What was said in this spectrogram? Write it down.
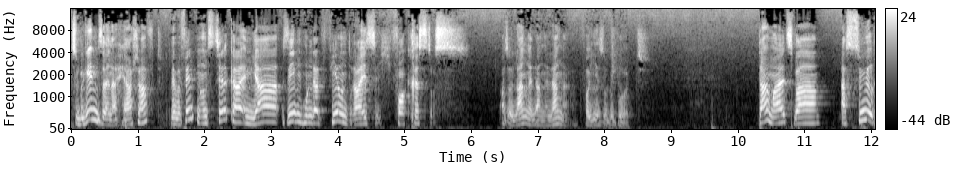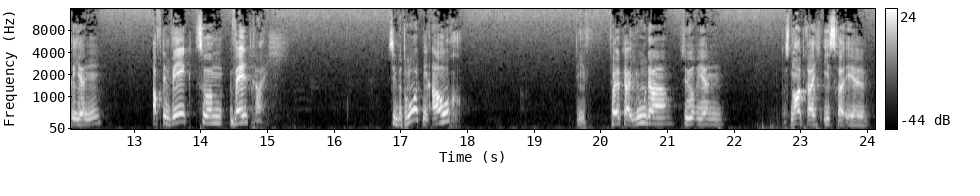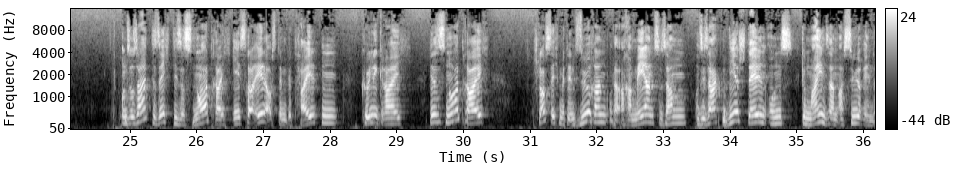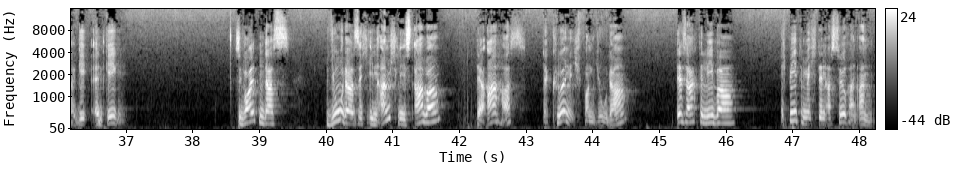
Zu Beginn seiner Herrschaft, wir befinden uns circa im Jahr 734 vor Christus, also lange, lange, lange vor Jesu Geburt. Damals war Assyrien auf dem Weg zum Weltreich. Sie bedrohten auch die Völker Juda, Syrien, das Nordreich Israel. Und so sagte sich dieses Nordreich Israel aus dem geteilten Königreich, dieses Nordreich schloss sich mit den Syrern oder Aramäern zusammen und sie sagten, wir stellen uns gemeinsam Assyrien entgegen. Sie wollten, dass Juda sich ihnen anschließt, aber der Ahas, der König von Juda, der sagte lieber, ich biete mich den Assyrern an.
